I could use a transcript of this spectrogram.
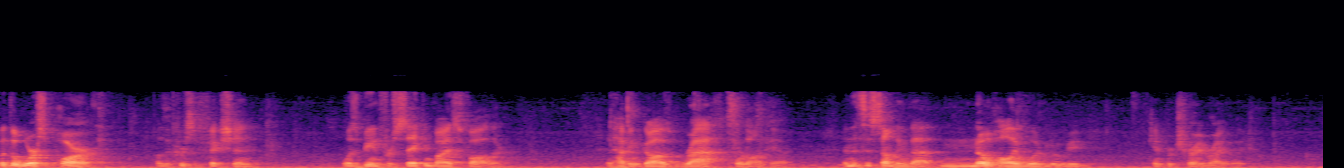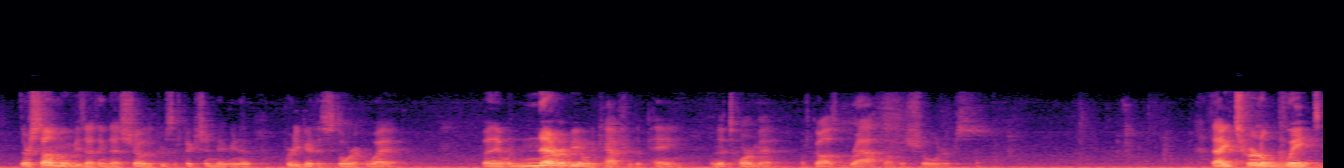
But the worst part of the crucifixion was being forsaken by his Father and having God's wrath poured on him. And this is something that no Hollywood movie can portray rightly. There's some movies I think that show the crucifixion maybe in a pretty good historic way, but they will never be able to capture the pain and the torment of God's wrath on his shoulders. That eternal weight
